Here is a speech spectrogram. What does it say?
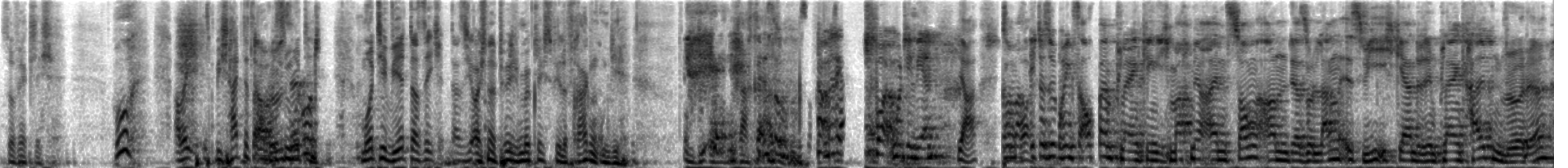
So wirklich. Huh. Aber ich, mich hat jetzt auch ein bisschen motiviert, dass ich, dass ich euch natürlich möglichst viele Fragen um die um die Ohren lache. Also, Sport motivieren. Ja. So mache ich das übrigens auch beim Planking. Ich mache mir einen Song an, der so lang ist, wie ich gerne den Plank halten würde.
